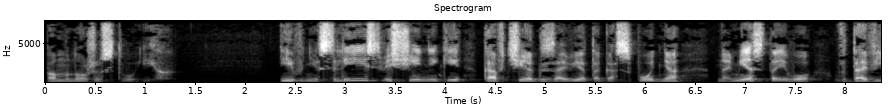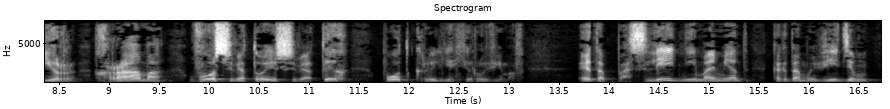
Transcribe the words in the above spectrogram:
по множеству их. И внесли священники ковчег завета Господня на место его в давир храма во святое святых под крылья херувимов – это последний момент, когда мы видим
